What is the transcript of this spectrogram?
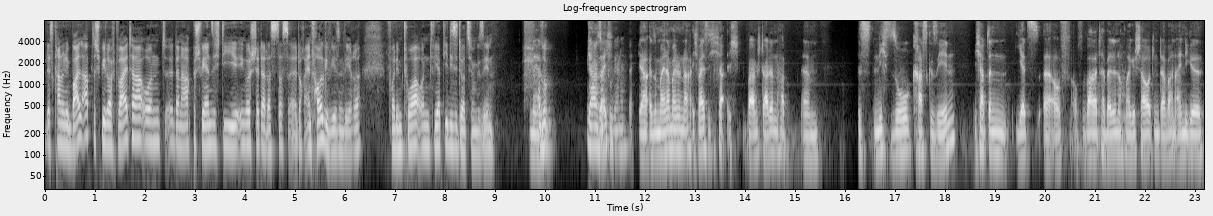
Lescano den Ball ab, das Spiel läuft weiter und äh, danach beschweren sich die Ingolstädter, dass das äh, doch ein Foul gewesen wäre vor dem Tor. Und wie habt ihr die Situation gesehen? Nee. Also, ja, sag ich? du gerne. Ja, also meiner Meinung nach, ich weiß nicht, ich, ich war im Stadion und habe ähm, das nicht so krass gesehen. Ich habe dann jetzt äh, auf, auf wahre Tabelle nochmal geschaut und da waren einige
